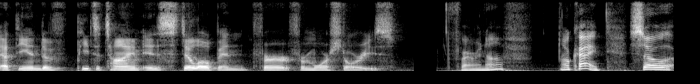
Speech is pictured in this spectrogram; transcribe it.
at the end of Pizza Time is still open for for more stories. Fair enough. Okay, so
